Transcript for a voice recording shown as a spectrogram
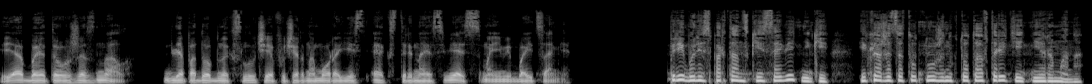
я бы это уже знал. Для подобных случаев у Черномора есть экстренная связь с моими бойцами». «Прибыли спартанские советники, и, кажется, тут нужен кто-то авторитетнее Романа».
